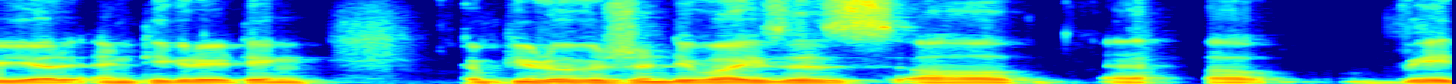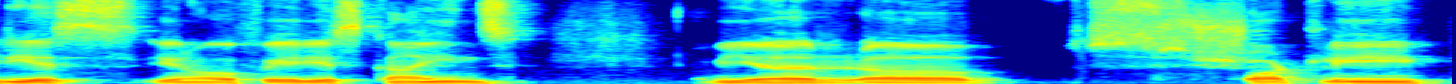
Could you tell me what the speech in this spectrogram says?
We are integrating computer vision devices uh, uh, various you know of various kinds we are uh, shortly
